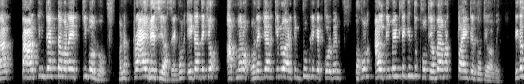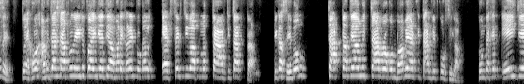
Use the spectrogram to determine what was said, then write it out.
তার তার কিন্তু একটা মানে কি বলব? মানে প্রাইভেসি আছে। এখন এটা দেখে আপনারা অনেকে আর কি আর কি ডুপ্লিকেট করবেন, তখন আলটিমেটলি কিন্তু ক্ষতি হবে, আমার ক্লায়েন্টের ক্ষতি হবে। ঠিক আছে? তো এখন আমি জাস্ট আপনাদের এইটুকু আইডিয়া দিয়ে আমার এখানে টোটাল অ্যাডসেট ছিল আপনার চার কি চারটা। ঠিক আছে? এবং চারটাতে আমি চার রকম ভাবে আর কি টার্গেট করছিলাম। এখন দেখেন এই যে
